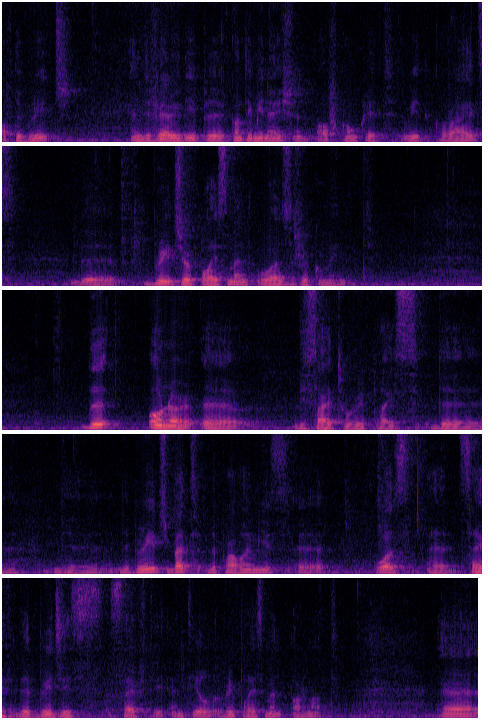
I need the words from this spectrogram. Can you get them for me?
of the bridge and the very deep uh, contamination of concrete with chlorides, the bridge replacement was recommended. The owner uh, decided to replace the, the, the, bridge, but the problem is uh, was uh, the bridge's safety until replacement or not. Uh,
